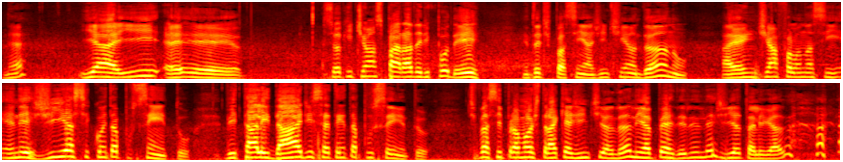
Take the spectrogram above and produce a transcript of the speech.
né? E aí, é, é só que tinha umas paradas de poder, então tipo assim, a gente ia andando, aí a gente ia falando assim, energia 50%, vitalidade 70%, tipo assim, pra mostrar que a gente ia andando ia perdendo energia, tá ligado?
